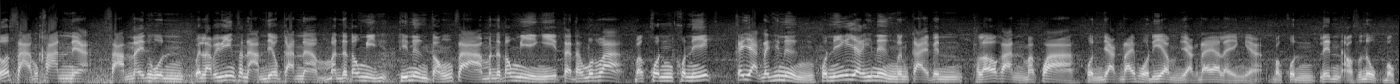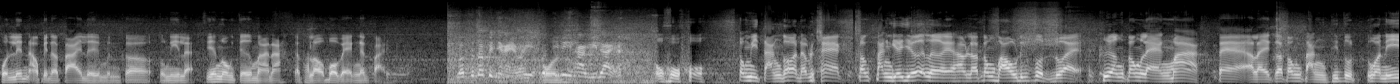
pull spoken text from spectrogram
รถสามคันเนี่ยสามนายทุน เวลาไปวิ่งสนามเดียวกันน่ะมันจะต้องมีที่หนึ่งสองสามมันจะต้องมีอย่างนี้ แต่สมมติว่าบางคนคนนี้ก็อยากได้ที่หนึ่งคนนี้ก็อยากที่หนึ่งมันกลายเป็นทะเลาะกันมากกว่าคนอยากได้โพเดียมอยากได้อะไรอย่างเงี้ยบางคนเล่นเอาสนุกบางคนเล่นเอาเป็นเอาตายเลย มันก็ตรงนี้แหละที่ทั้งนองเจอมานะก็ทะเลาะเบาะแหวงกันไปรถมันต้องเป็นยังไงวะพี่โอ้ยที่วิ่งทางนี้ได้อะโอ้โห ต้องมีตังก็อันดับแรกต้องตังเยอะๆเลยครับแล้วต้องเบาที่สุดด้วย เครื่องต้องแรงมาก แต่อะไรก็ต้องตังที่สุดตัวนี้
